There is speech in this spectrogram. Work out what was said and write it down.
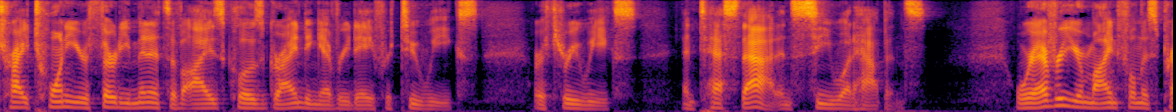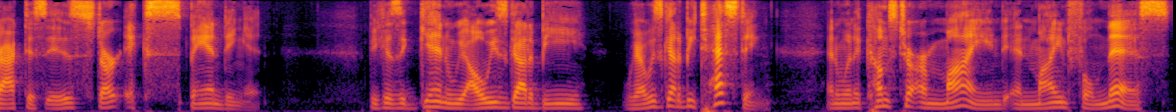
try 20 or 30 minutes of eyes closed grinding every day for 2 weeks or 3 weeks and test that and see what happens. Wherever your mindfulness practice is, start expanding it. Because again, we always got to be we always got to be testing. And when it comes to our mind and mindfulness,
